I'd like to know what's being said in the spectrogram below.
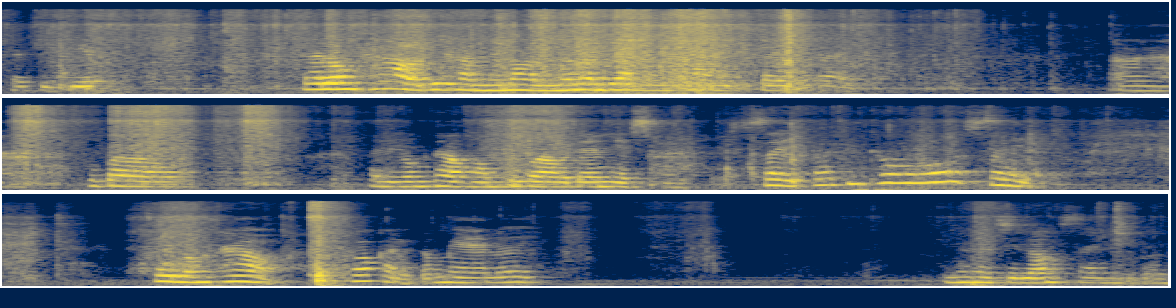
ใส่สิเก็บแต่รองเท้าที่ทำแน่นอนเมื่อเราย่างรองเท้าใส่ก็ได้อ่าผู้เบาอันนี้รองเท้าของผู้เบาแดนเนสค่ะ ใส่ปาติโทใส่ ใส่รองเท้าเข้ากันกับแม่เลยนี่เราจะลองใส่ดูบ้าง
